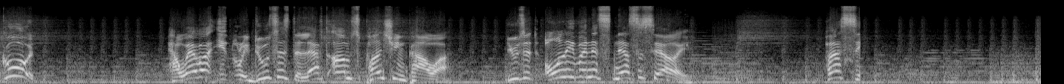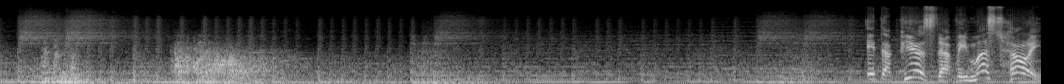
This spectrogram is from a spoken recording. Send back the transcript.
Good. However, it reduces the left arm's punching power. Use it only when it's necessary. Press It appears that we must hurry.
